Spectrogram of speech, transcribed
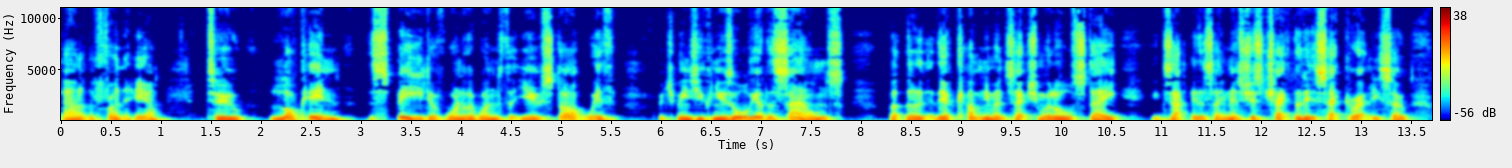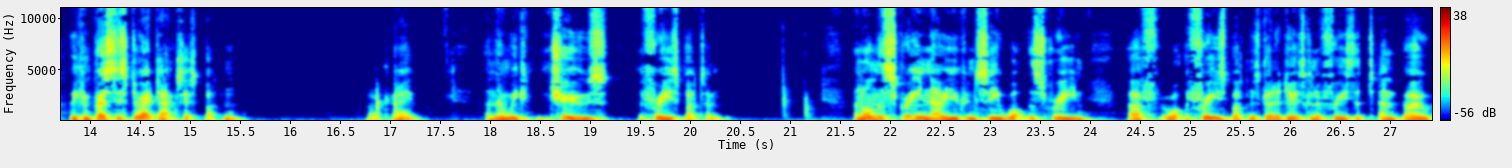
down at the front here to lock in the speed of one of the ones that you start with, which means you can use all the other sounds, but the, the accompaniment section will all stay exactly the same. Let's just check that it's set correctly. So we can press this direct access button. Okay. And then we can choose the freeze button. And on the screen now, you can see what the screen, uh, what the freeze button is going to do. It's going to freeze the tempo,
